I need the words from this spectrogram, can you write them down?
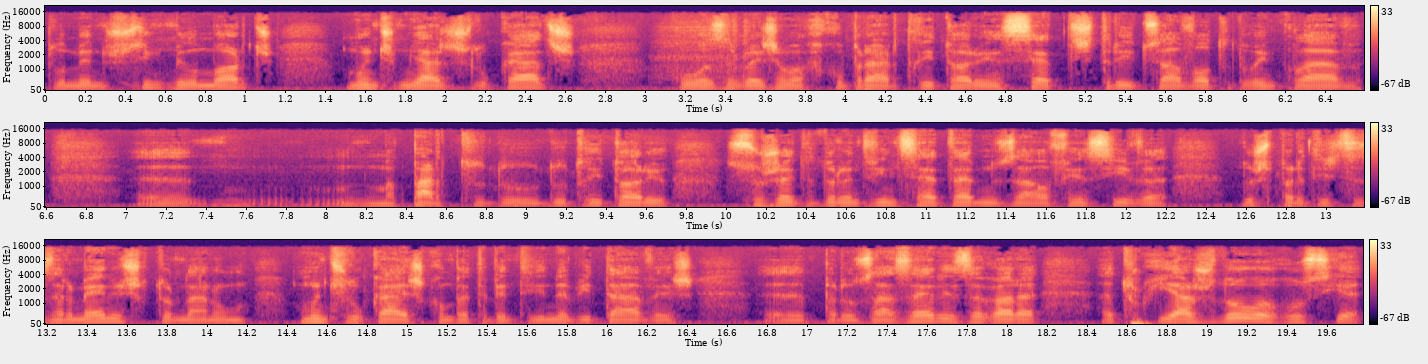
pelo menos 5 mil mortos, muitos milhares deslocados com o Azerbaijão a recuperar território em sete distritos à volta do enclave, eh, uma parte do, do, território sujeita durante 27 anos à ofensiva dos separatistas arménios, que tornaram muitos locais completamente inabitáveis eh, para os azeris. Agora a Turquia ajudou, a Rússia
